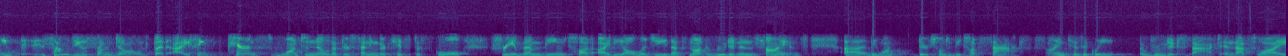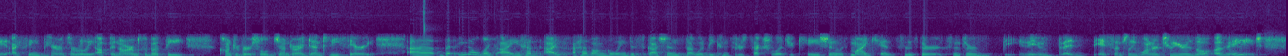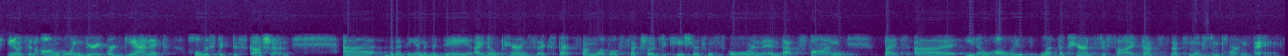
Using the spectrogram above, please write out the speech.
some do, some don't. But I think parents want to know that they're sending their kids to school free of them being taught ideology that's not rooted in science. Uh, they want their children to be taught facts, scientifically rooted fact. And that's why I think parents are really up in arms about the controversial gender identity theory. Uh, but, you know, like I have, I have ongoing discussions that would be considered sexual education with my kids since they're, since they're essentially one or two years of age. You know, it's an ongoing, very organic, holistic discussion. Uh, but at the end of the day, I know parents expect some level of sexual education from school, and, and that's fine. But uh, you know, always let the parents decide. That's that's the most important thing.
